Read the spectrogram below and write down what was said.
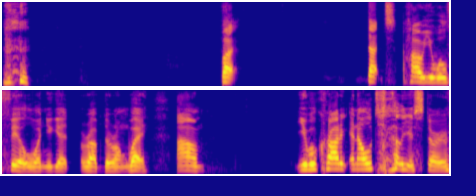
But that's how you will feel when you get rubbed the wrong way. Um, you will cry, and I will tell you a story.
